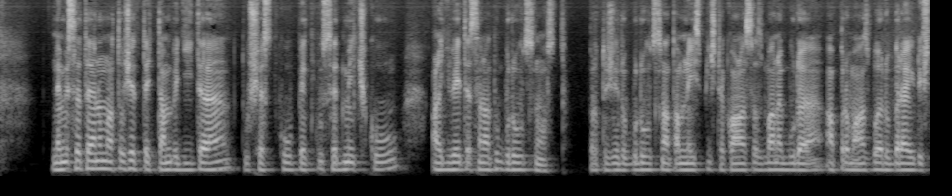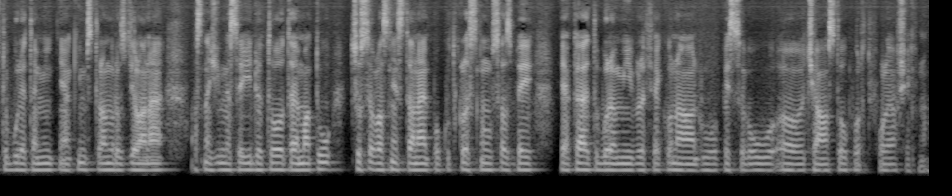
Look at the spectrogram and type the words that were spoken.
Nemyslete jenom na to, že teď tam vidíte tu šestku, pětku, sedmičku, ale dívejte se na tu budoucnost, protože do budoucna tam nejspíš taková sazba nebude a pro vás bude dobré, když to budete mít nějakým stylem rozdělené a snažíme se jít do toho tématu, co se vlastně stane, pokud klesnou sazby, jaké to bude mít vliv jako na dluhopisovou eh, část toho portfolia a všechno.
